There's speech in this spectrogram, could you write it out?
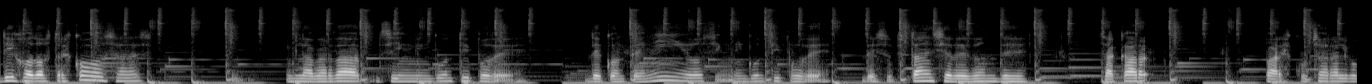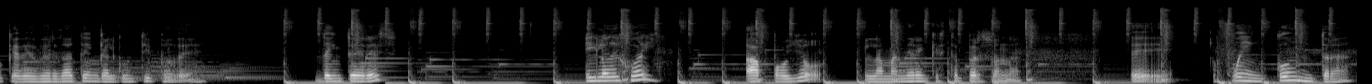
dijo dos, tres cosas, la verdad sin ningún tipo de, de contenido, sin ningún tipo de, de sustancia de donde sacar para escuchar algo que de verdad tenga algún tipo de, de interés. Y lo dejó ahí. Apoyó la manera en que esta persona eh, fue en contra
